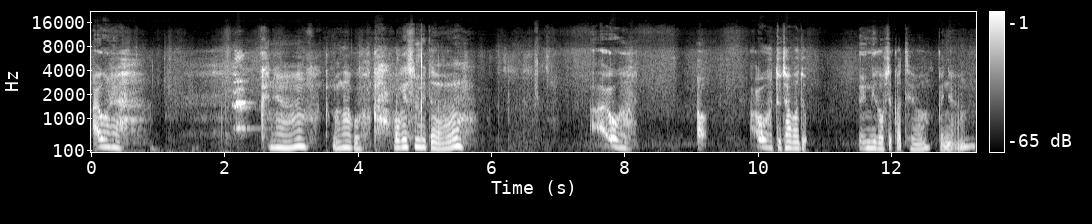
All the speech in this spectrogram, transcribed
아이고, 그래. 그만하고 가보겠습니다. 아유, 어, 아우, 또 잡아도 의미가 없을 것 같아요. 그냥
